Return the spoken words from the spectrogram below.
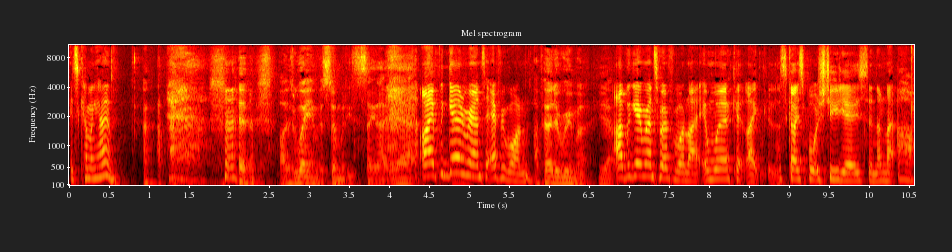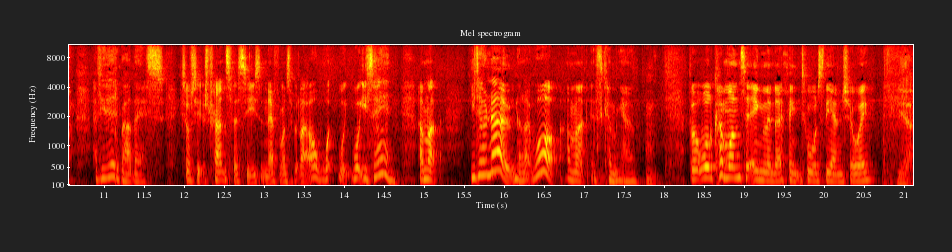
it's coming home. I was waiting for somebody to say that. Yeah, I've been going around to everyone. I've heard a rumor. Yeah, I've been going around to everyone, like in work at like Sky Sports Studios, and I'm like, oh, have you heard about this? Because obviously it's transfer season. Everyone's a bit like, oh, what, what, what are you saying? I'm like, you don't know? And they're like, what? I'm like, it's coming home. Hmm. But we'll come on to England, I think, towards the end, shall we? yeah.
